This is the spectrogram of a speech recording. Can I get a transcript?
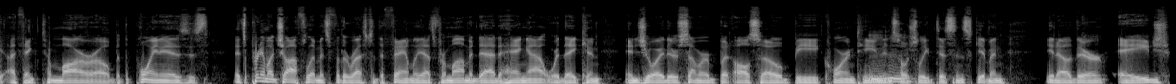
Okay. I think tomorrow. But the point is, is it's pretty much off limits for the rest of the family. That's for mom and dad to hang out where they can enjoy their summer, but also be quarantined and Mhm. socially distanced, given you know their age.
